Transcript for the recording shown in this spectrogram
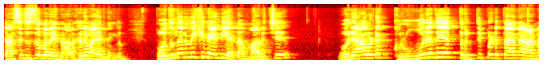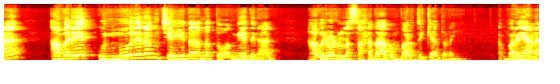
ടാസിറ്റസ് പറയുന്നത്. അർഹരമായിരുന്നെങ്കിലും പൊതുനന്മയ്ക്ക് വേണ്ടിയല്ല മറിച്ച് ഒരാളുടെ ക്രൂരതയെ തൃപ്തിപ്പെടുത്താനാണ് അവരെ ഉന്മൂലനം ചെയ്യുന്നതെന്ന് തോന്നിയതിനാൽ അവരോടുള്ള സഹതാപം വർദ്ധിക്കാൻ തുടങ്ങി. അപ്പൊ പറയാണ്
